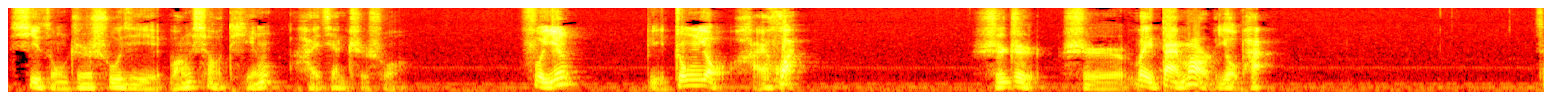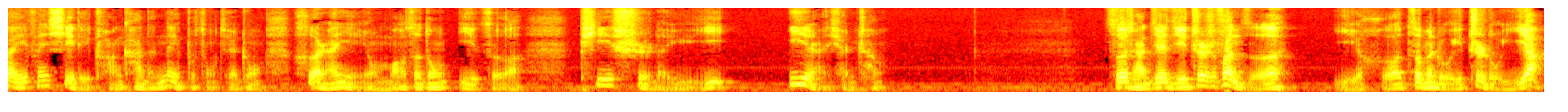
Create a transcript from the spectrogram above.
系总支书记王孝廷还坚持说，傅英比中右还坏，实质是未戴帽的右派。在一份系里传看的内部总结中，赫然引用毛泽东一则批示的语义，依然宣称：“资产阶级知识分子已和资本主义制度一样，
